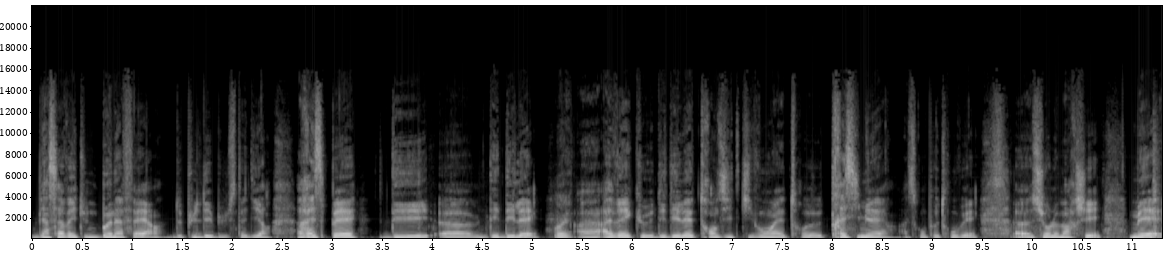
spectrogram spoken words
bien ça va être une bonne affaire depuis le début, c'est-à-dire respect des euh, des délais euh, avec euh, des délais de transit qui vont être très similaires à ce qu'on peut trouver sur le marché, mais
